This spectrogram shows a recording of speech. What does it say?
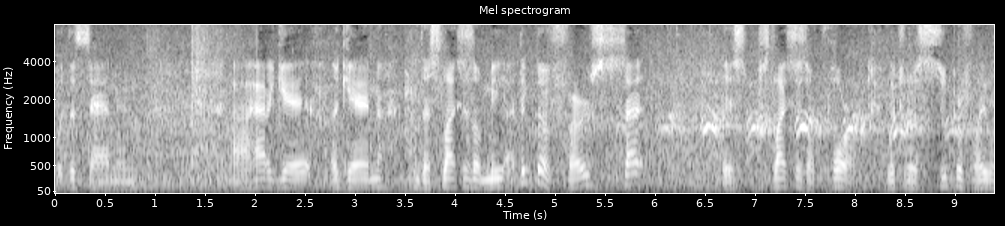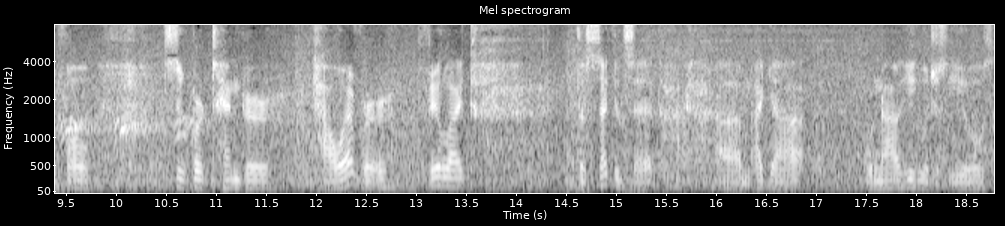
with the salmon. I had to get again the slices of meat. I think the first set is slices of pork, which was super flavorful, super tender. However, I feel like the second set, um, I got unagi, which is eels,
